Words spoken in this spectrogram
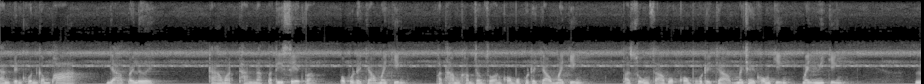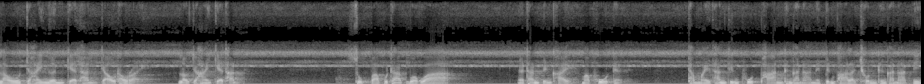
ท่านเป็นคนกำพร้า อย่าไปเลย ถ้าว่าท่านนะปฏิเสธว่าพระพุทธเจ้าไม่จริง พระธรรมคำสั่งสอนของพระพุทธเจ้าไม่จริง พระสงฆ์สาวกของพระพุทธเจ้าไม่ใช่ของจริง ไม่มีจริง เราจะให้เงินแก่ท่านจะเอาเท่าไหร่ เราจะให้แก่ท่าน สุปปาพุทธะบอกว่าท่านเป็นใครมาพูดเนี่ย ทำไมท่านจึงพูดพานถึงขนาดนี้เป็นภาละชนถึงขนาดนี้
